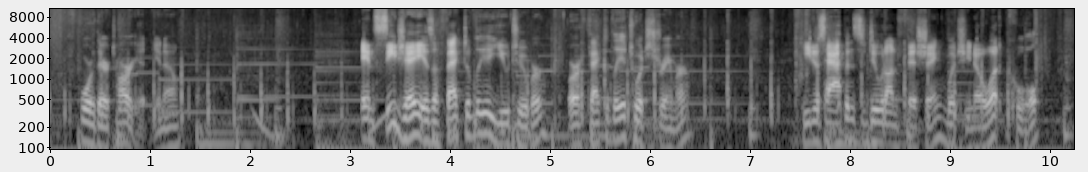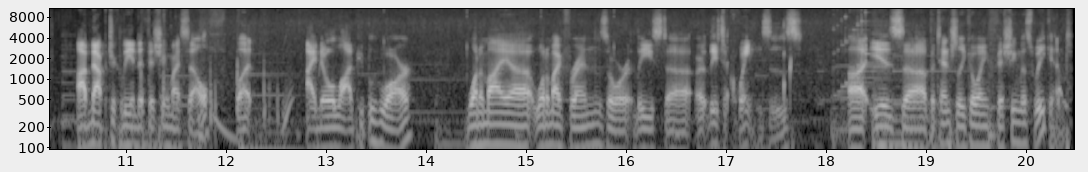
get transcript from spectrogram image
for their target, you know? And CJ is effectively a YouTuber or effectively a Twitch streamer. He just happens to do it on fishing, which, you know what? Cool. I'm not particularly into fishing myself, but I know a lot of people who are. One of my uh, one of my friends, or at least uh, or at least acquaintances, uh, is uh, potentially going fishing this weekend.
